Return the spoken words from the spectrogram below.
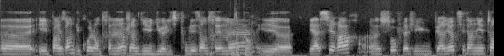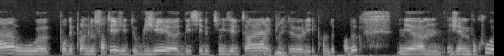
Euh, et par exemple, du coup, à l'entraînement, j'individualise tous les entraînements et euh, c'est assez rare, euh, sauf là, j'ai eu une période ces derniers temps où, pour des problèmes de santé, j'ai été obligé d'essayer d'optimiser le temps et puis de les prendre deux par deux. Mais j'aime beaucoup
